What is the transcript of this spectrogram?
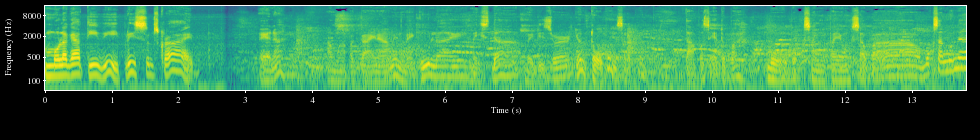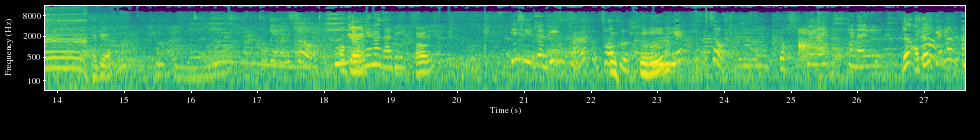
Mulaga TV. Please subscribe. Ayan na. Ang mga pagkain namin, may gulay, may isda, may dessert. Yun, topo, masarap yun. Tapos ito pa, bubuksan pa yung sabaw. Buksan mo na! Maybe, ah. Okay. Yan na, Daddy. Oh, This is the bean curd, tofu. Mhm. Okay? So, look, can I, can I? yeah, okay. Okay, no, uh,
